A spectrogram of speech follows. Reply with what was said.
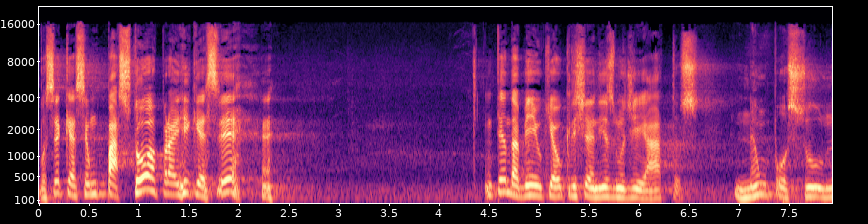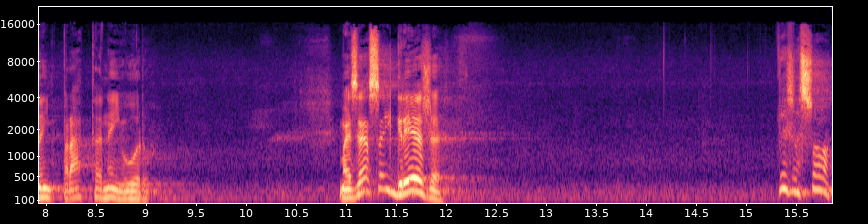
Você quer ser um pastor para enriquecer? Entenda bem o que é o cristianismo de Atos. Não possuo nem prata nem ouro. Mas essa igreja, veja só,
